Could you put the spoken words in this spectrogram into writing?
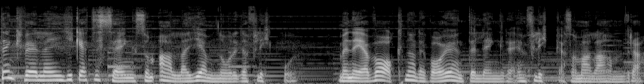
Den kvällen gick jag till säng som alla jämnåriga flickor. Men när jag vaknade var jag inte längre en flicka som alla andra.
